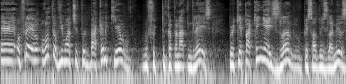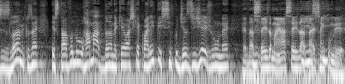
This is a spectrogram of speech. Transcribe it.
É, ô Frei, ontem eu vi uma atitude bacana que eu, no, no campeonato inglês, porque pra quem é islâmico, o pessoal do islamismo, os islâmicos, né, estavam no Ramadã, né, que eu acho que é 45 dias de jejum, né? É das E- seis da manhã às seis da tarde Isso, sem e- comer.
